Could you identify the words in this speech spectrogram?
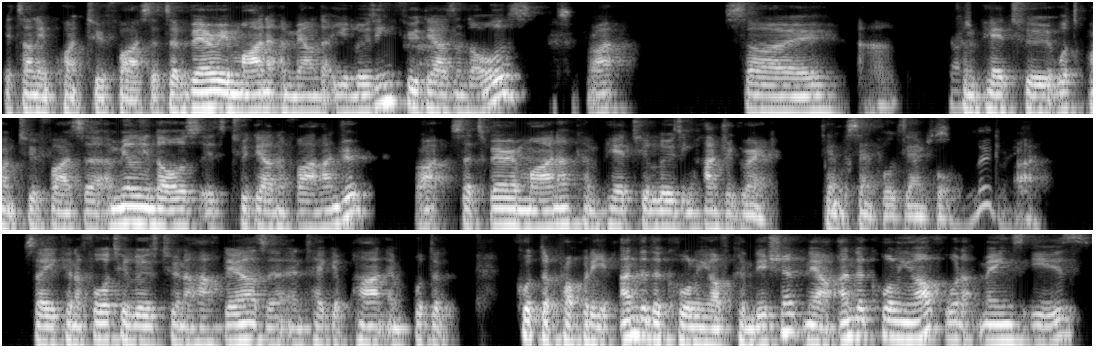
it's only 0.25. So it's a very minor amount that you're losing, a few thousand dollars, right? So um, Gotcha. compared to what's 0.25? So a million dollars is 2,500, right? So it's very minor compared to losing 100 grand, 10%, for example. Absolutely. Right. So you can afford to lose two and a half thousand and take a punt and put the put the property under the cooling off condition. Now, under cooling off, what it means is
